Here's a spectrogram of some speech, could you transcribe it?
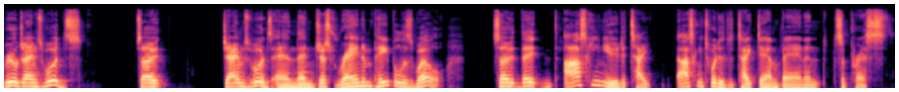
real James Woods. So James Woods, and then just random people as well. So they're asking you to take, asking Twitter to take down, ban, and suppress,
